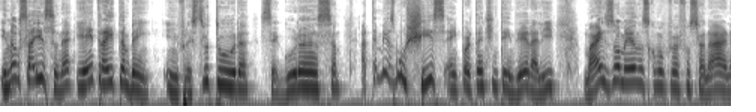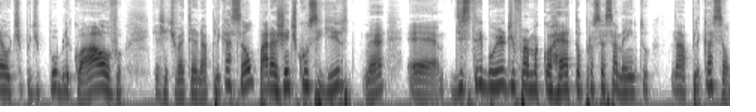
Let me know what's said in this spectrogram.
E não só isso, né? E entra aí também infraestrutura, segurança, até mesmo o X é importante entender ali mais ou menos como que vai funcionar, né, o tipo de público-alvo que a gente vai ter na aplicação para a gente conseguir, né, é, distribuir de forma correta o processamento na aplicação.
